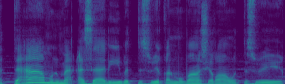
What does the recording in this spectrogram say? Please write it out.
التعامل مع أساليب التسويق المباشرة والتسويق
